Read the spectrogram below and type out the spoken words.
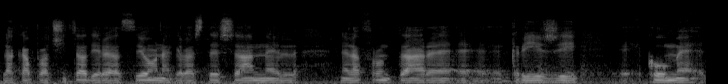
la capacità di reazione che la stessa ha nel, nell'affrontare eh, crisi eh, come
